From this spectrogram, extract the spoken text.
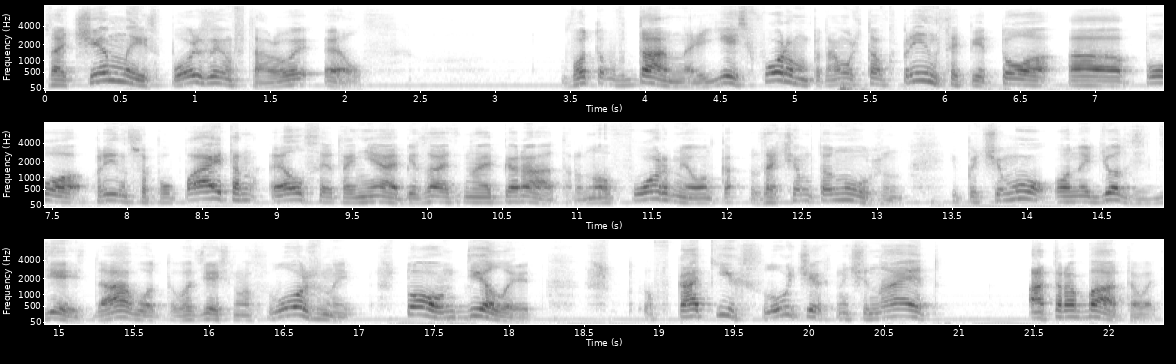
зачем мы используем второй else? Вот в данной есть форум, потому что в принципе то э, по принципу Python else это не обязательно оператор, но в форме он зачем-то нужен. И почему он идет здесь, да, вот, вот здесь у нас вложенный, что он делает, в каких случаях начинает отрабатывать.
